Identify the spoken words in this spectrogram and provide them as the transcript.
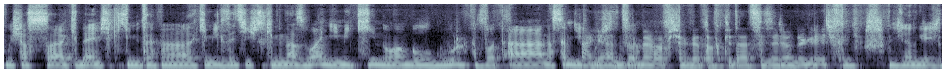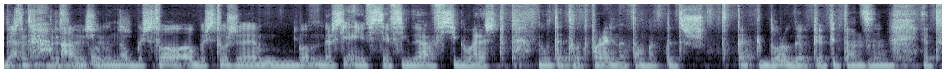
мы сейчас э, кидаемся какими-то э, такими экзотическими названиями, киноа, булгур. Вот. А на самом деле... А большинство... я, например, вообще готов кидаться зеленой гречкой. Зеленой вещь, да. А, но большинство, большинство же россияне все всегда все говорят, что ну вот это вот правильно, там это ж так дорого питаться. Mm-hmm. Это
